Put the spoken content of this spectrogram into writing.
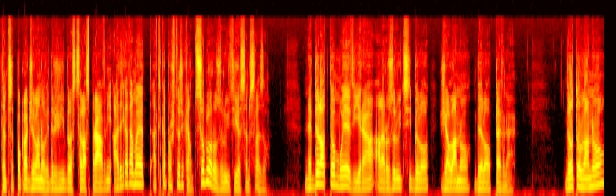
ten předpoklad, že lano vydrží, byl zcela správný. A teďka, ta moje, a teďka proč to říkám? Co bylo rozhodující, že jsem slezl? Nebyla to moje víra, ale rozhodující bylo, že lano bylo pevné. Bylo to lano,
